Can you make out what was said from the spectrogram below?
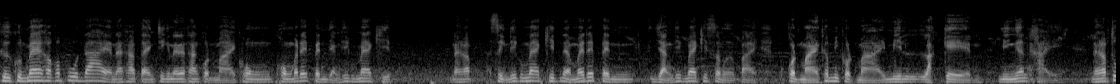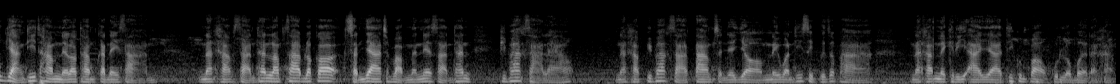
คือคุณแม่เขาก็พูดได้นะครับ แต่จริงๆในทางกฎหมายคงคงไม่ได้เป็นอย่างที่คุณแม่คิดนะครับสิ่งที่คุณแม่คิดเนี่ยไม่ได้เป็นอย่างที่คุณแม่คิดเสมอไป กฎหมายเขามีกฎหมายมีหลักเกณฑ์ มีเงื่อนไข นะครับทุกอย่างที่ทำเนี่ยเราทำกันในศาลนะครับศาลท่านรับทราบแล้วก็สัญญาฉบับนั้นเนี่ยศาลท่านพิพากษาแล้วนะครับพิพากษาตามสัญญายอมในวันที่ 10 พฤษภานะครับในคดีอาญาที่คุณปอกับคุณโรเบิร์ตนะครับ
